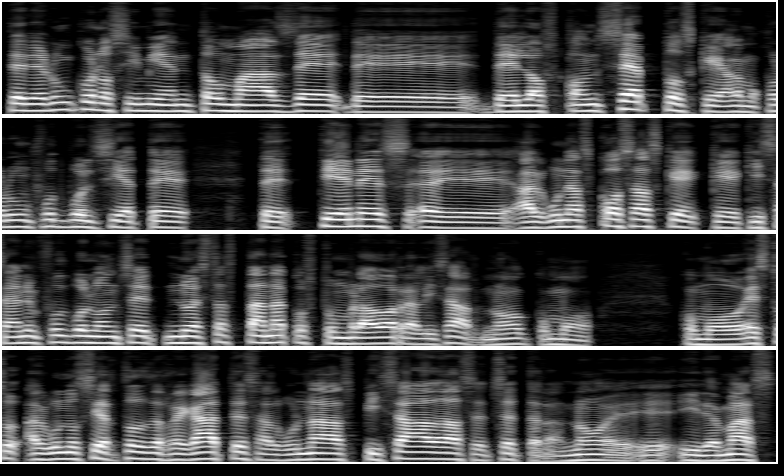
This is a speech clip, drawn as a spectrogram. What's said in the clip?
tener un conocimiento más de, de, de, los conceptos que a lo mejor un fútbol 7 te, tienes eh, algunas cosas que, que, quizá en el fútbol 11 no estás tan acostumbrado a realizar, ¿no? Como, como esto, algunos ciertos regates, algunas pisadas, etcétera, ¿no? Eh, y demás.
